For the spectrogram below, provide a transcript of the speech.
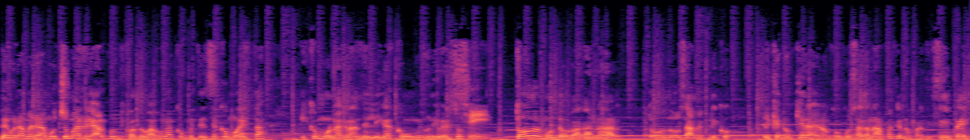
de una manera mucho más real, porque cuando vas a una competencia como esta, es como una grandes ligas, como mi universo. Sí. Todo el mundo va a ganar, todo, o sea, me explico. El que no quiera ir a un concurso a ganar para que no participe.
